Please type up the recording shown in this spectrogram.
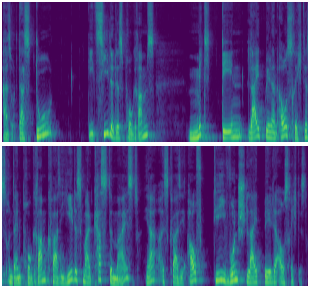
Also, dass du die Ziele des Programms mit den Leitbildern ausrichtest und dein Programm quasi jedes Mal customized, ja, es quasi auf die Wunschleitbilder ausrichtest.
